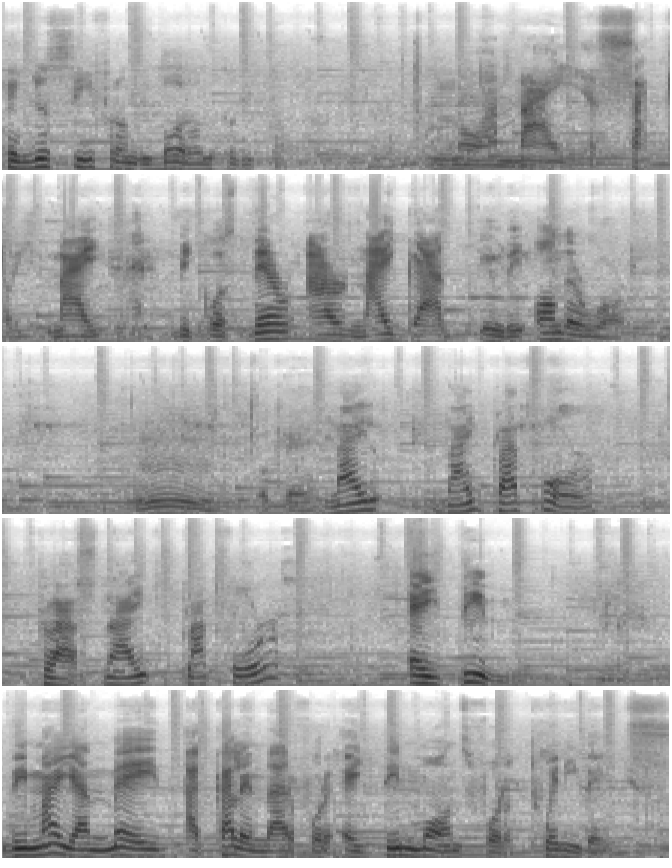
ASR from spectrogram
can you see from the bottom to the top? No, nine exactly nine, because there are nine gods in the underworld. Mm, okay. Nine, nine platform plus nine platform, 18. The Mayan made a calendar for 18 months for 20 days.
